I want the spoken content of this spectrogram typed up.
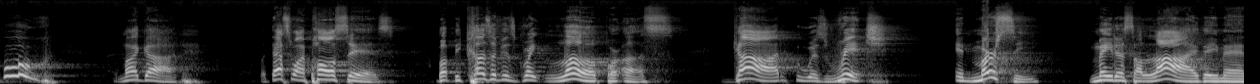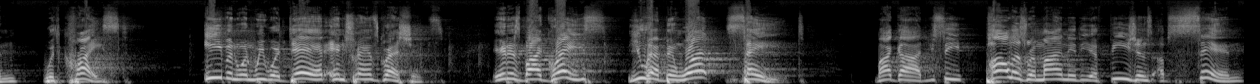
Whew, my God. But that's why Paul says, but because of his great love for us, God, who is rich in mercy, made us alive, amen, with Christ even when we were dead in transgressions. It is by grace you have been what? Saved. My God, you see, Paul is reminding the Ephesians of sin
